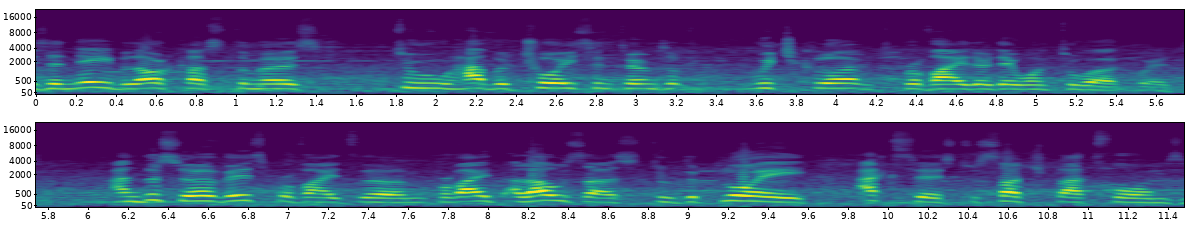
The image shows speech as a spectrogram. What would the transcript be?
is enable our customers to have a choice in terms of which cloud provider they want to work with. And the service provides, um, provide, allows us to deploy access to such platforms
